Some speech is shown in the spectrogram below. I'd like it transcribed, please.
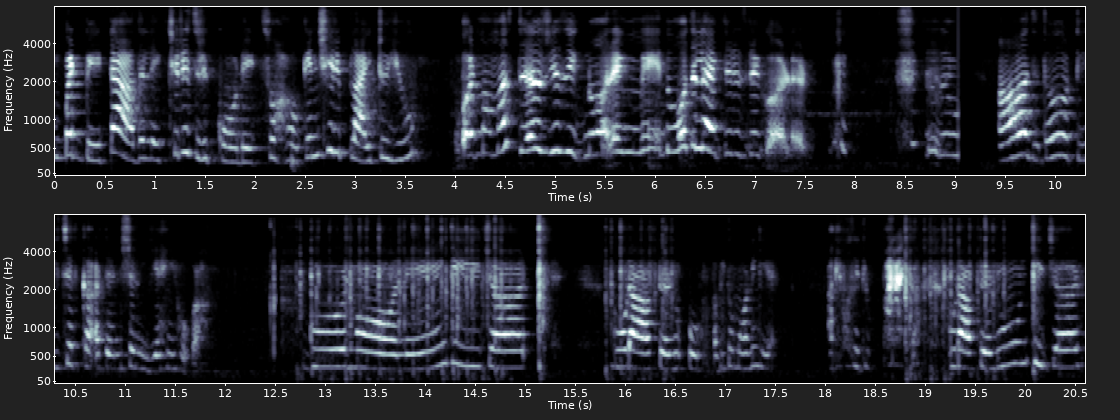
But beta, the lecture is recorded, so how can she reply to you? But mama still she's ignoring me, though the lecture is recorded. आज तो टीचर का अटेंशन यही होगा. Good morning teacher good afternoon ओ अभी तो मॉर्निंग ही है. अभी बहुत ऊपर आएगा good afternoon teacher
